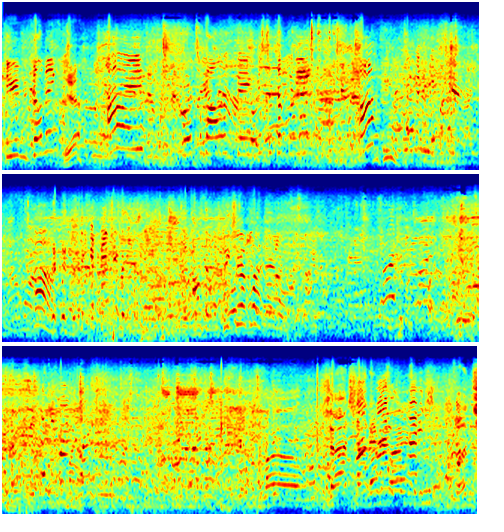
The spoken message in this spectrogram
Are you even filming? Yeah. Hi. We're Tomales Bay Oyster Company. Huh? Huh. Picture of what? Lunch?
